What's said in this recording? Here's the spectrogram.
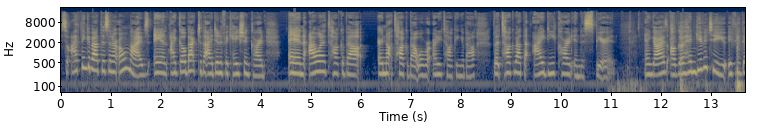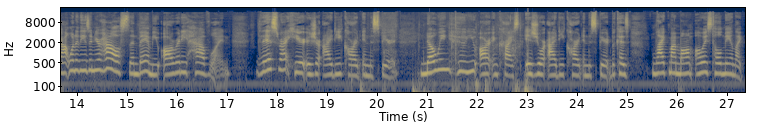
so I think about this in our own lives and I go back to the identification card and I want to talk about, or not talk about what we're already talking about, but talk about the ID card in the Spirit. And guys, I'll go ahead and give it to you. If you got one of these in your house, then bam, you already have one. This right here is your ID card in the Spirit. Knowing who you are in Christ is your ID card in the Spirit because like my mom always told me, and like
